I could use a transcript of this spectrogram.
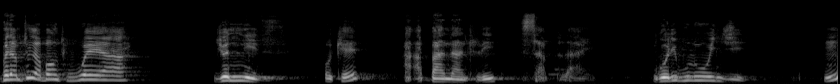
But I'm talking about where your needs, okay, are abundantly supplied. Ngoli bulungi. Hmm?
